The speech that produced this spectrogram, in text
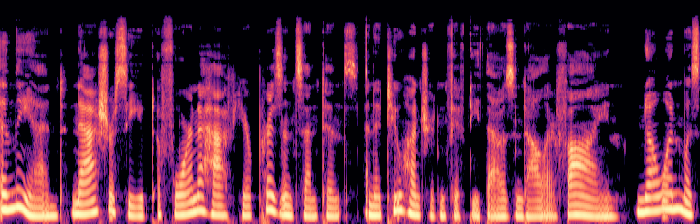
In the end, Nash received a four and a half year prison sentence and a $250,000 fine. No one was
